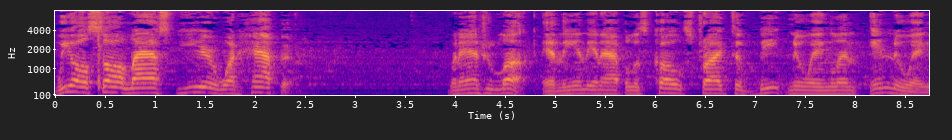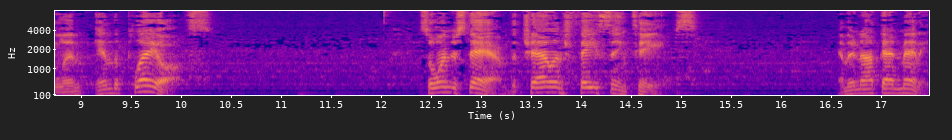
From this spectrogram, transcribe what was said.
We all saw last year what happened when Andrew Luck and the Indianapolis Colts tried to beat New England in New England in the playoffs. So understand the challenge facing teams, and they're not that many,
